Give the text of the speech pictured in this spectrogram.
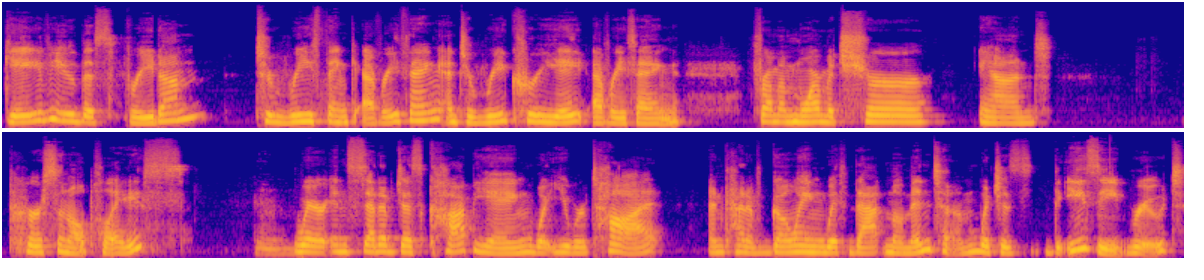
gave you this freedom to rethink everything and to recreate everything from a more mature and personal place mm. where instead of just copying what you were taught and kind of going with that momentum which is the easy route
